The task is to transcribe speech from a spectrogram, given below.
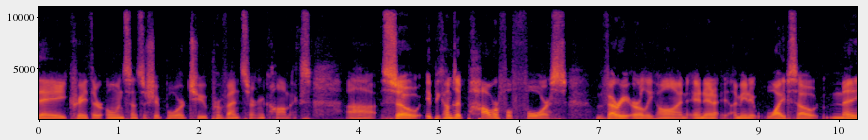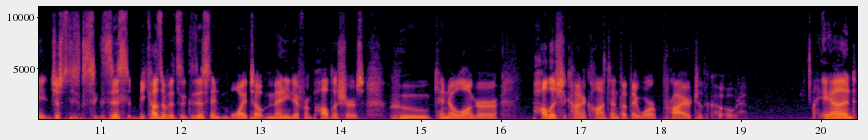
they create their own censorship board to prevent certain comics uh, so it becomes a powerful force very early on, and it, I mean it wipes out many just exist because of its existence wipes out many different publishers who can no longer publish the kind of content that they were prior to the code. And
